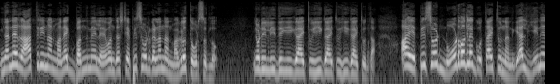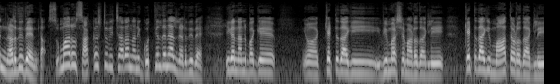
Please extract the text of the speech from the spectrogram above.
ನೆನ್ನೆ ರಾತ್ರಿ ನಾನು ಮನೆಗೆ ಬಂದ ಮೇಲೆ ಒಂದಷ್ಟು ಎಪಿಸೋಡ್ಗಳನ್ನ ನನ್ನ ಮಗಳು ತೋರಿಸಿದ್ಲು. ನೋಡಿ ಇಲ್ಲಿ ಇದು ಹೀಗಾಯಿತು ಹೀಗಾಯ್ತು ಹೀಗಾಯ್ತು ಅಂತ. ಆ ಎಪಿಸೋಡ್ ನೋಡುವಾಗಲೇ ಗೊತ್ತಾಯ್ತು ನನಗೆ ಅಲ್ಲಿ ಏನೇನು ನಡೆದಿದೆ ಅಂತ. ಸುಮಾರು ಸಾಕಷ್ಟು ವಿಚಾರ ನನಗೆ ಗೊತ್ತಿಲ್ಲದೇ ಅಲ್ಲಿ ನಡೆದಿದೆ. ಈಗ ನನ್ನ ಬಗ್ಗೆ ಕೆಟ್ಟದಾಗಿ ವಿಮರ್ಶೆ ಮಾಡೋದಾಗಲಿ ಕೆಟ್ಟದಾಗಿ ಮಾತಾಡೋದಾಗಲಿ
